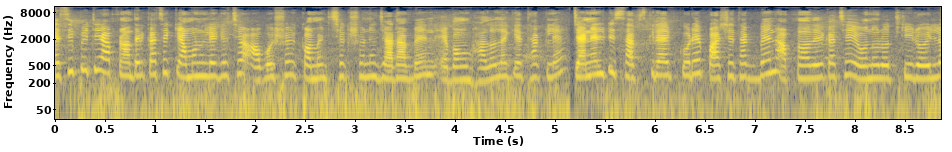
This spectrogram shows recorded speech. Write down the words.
রেসিপিটি আপনাদের কাছে কেমন লেগেছে অবশ্যই কমেন্ট সেকশনে জানাবেন এবং ভালো লেগে থাকলে চ্যানেলটি সাবস্ক্রাইব করে পাশে থাকবেন। আপনাদের কাছে এই অনুরোধটি রইল।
